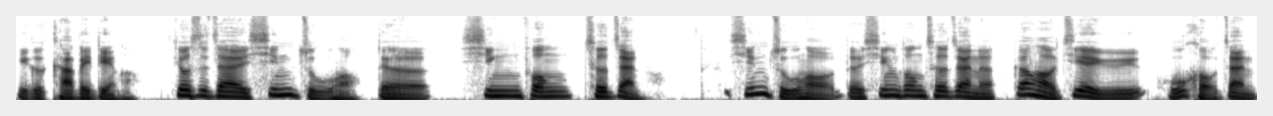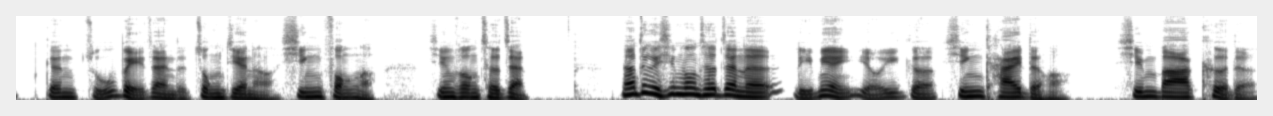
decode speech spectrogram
一个咖啡店哈，就是在新竹哈的新丰车站。新竹哈的新丰车站呢，刚好介于湖口站跟竹北站的中间哈，新丰啊，新丰车站。那这个新丰车站呢，里面有一个新开的哈星巴克的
